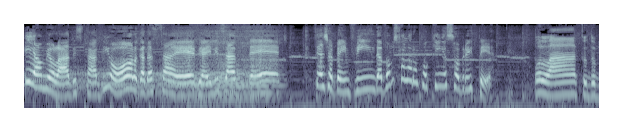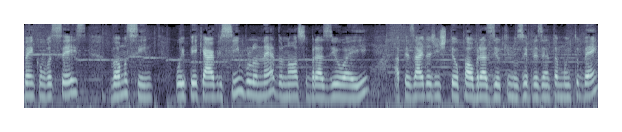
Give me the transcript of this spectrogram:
E ao meu lado está a bióloga da SAEB, a Elizabeth. Seja bem-vinda. Vamos falar um pouquinho sobre o IP. Olá, tudo bem com vocês? Vamos sim. O IP que é a árvore símbolo, né, do nosso Brasil aí, apesar da gente ter o pau-brasil que nos representa muito bem,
